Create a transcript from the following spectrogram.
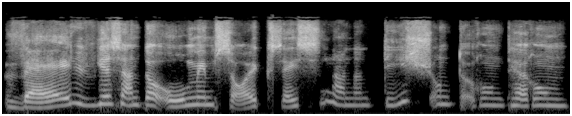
Weil wir sind da oben im Saal gesessen an einem Tisch und rundherum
